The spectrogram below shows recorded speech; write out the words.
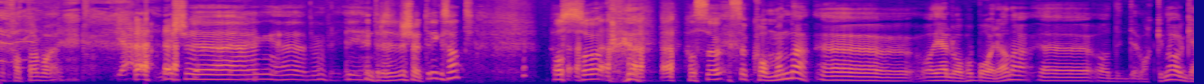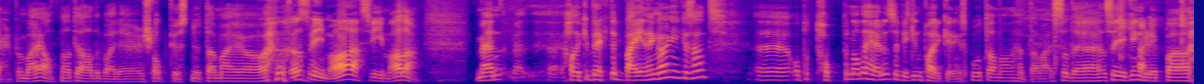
Og fatter'n var jævlig interessert i skøyter, ikke sant? Og så, og så, så kom han, da. eh, og jeg lå på båra, da. eh, og det, var ikke noe gærent med meg, annet enn at jeg hadde bare slått pusten ut av meg og svima av, da. Svima, da. Men, men hadde ikke brekt et bein engang, ikke sant? Eh, og på toppen av det hele så fikk han parkeringsbot da han henta meg. Så, det, så gikk han glipp av,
